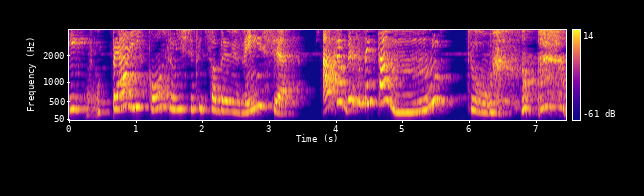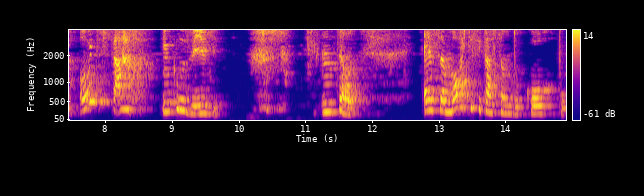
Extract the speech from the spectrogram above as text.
E para ir contra o instinto de sobrevivência, a cabeça tem que estar tá muito onde está, inclusive. Então, essa mortificação do corpo,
